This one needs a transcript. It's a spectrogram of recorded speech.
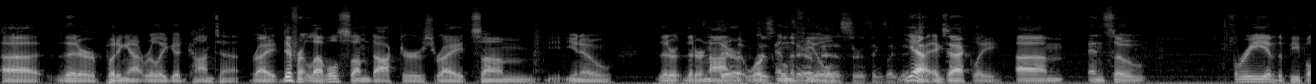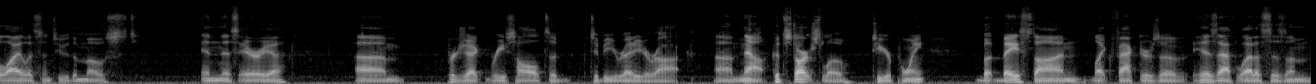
uh, that are putting out really good content, right? Different levels. Some doctors, right? Some, you know, that are that are not that work in the field or things like that. Yeah, exactly. Um, and so, three of the people I listen to the most in this area um, project Breece Hall to to be ready to rock. Um, now, could start slow. To your point, but based on like factors of his athleticism,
